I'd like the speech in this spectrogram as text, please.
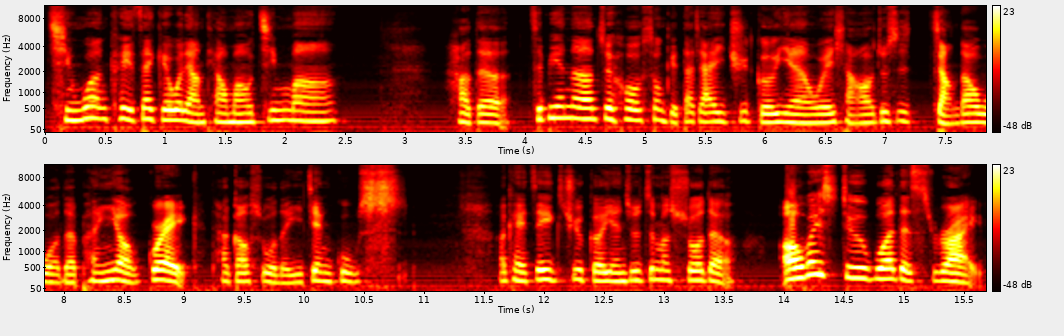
请问可以再给我两条毛巾吗？好的，这边呢，最后送给大家一句格言，我也想要就是讲到我的朋友 Greg，他告诉我的一件故事。OK，这一句格言就是这么说的。Always do what is right.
